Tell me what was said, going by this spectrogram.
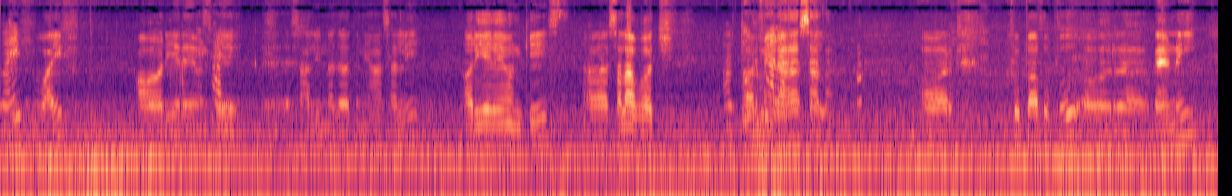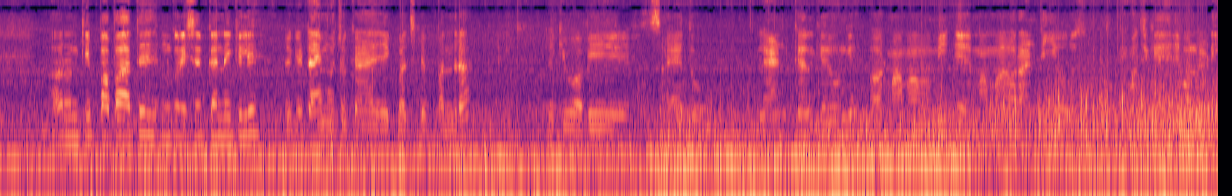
वाइफ वाइफ और ये रहे उनकी साली। उनके साली नज़र नहीं हाँ साली और ये रहे उनकी अ, सला भौज और और मेरा। है साला। और फूफा फूफू और बहनी और उनके पापा आते हैं उनको रिसीव करने के लिए जो कि टाइम हो चुका है एक बज के पंद्रह क्योंकि वो अभी शायद वो लैंड करके होंगे। और मामा मम्मी ए, मामा और आंटी वो पहुँच गए हैं ऑलरेडी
